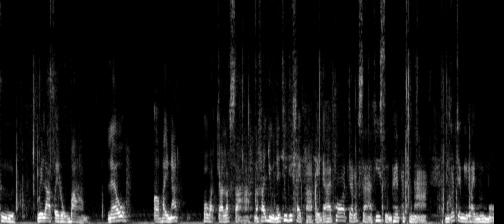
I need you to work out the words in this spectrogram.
คือเวลาไปโรงพยาบาล แล้วใบนัดประวัติการรักษานะคะ อยู่ในที่ที่ใครพาไปได้ พ่อจะรักษาที่ศูนย์แพทย์พัฒนา มันก็จะมีลายมือหมอ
